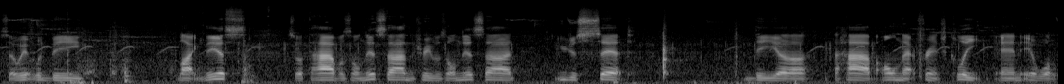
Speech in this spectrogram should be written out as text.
So it would be like this. So if the hive was on this side and the tree was on this side, you just set the, uh, the hive on that French cleat and it will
